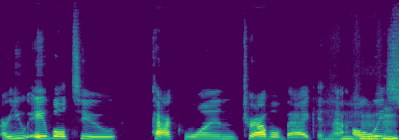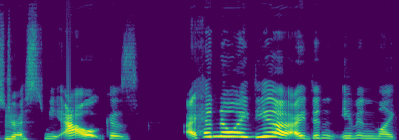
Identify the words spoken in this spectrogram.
are you able to pack one travel bag? And that always stressed me out because I had no idea. I didn't even like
